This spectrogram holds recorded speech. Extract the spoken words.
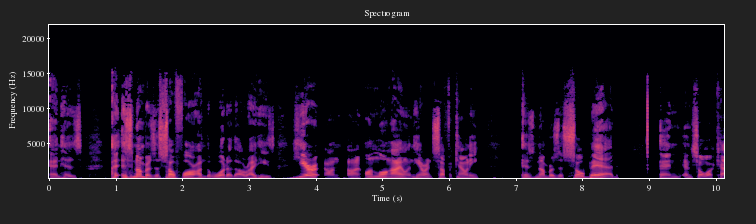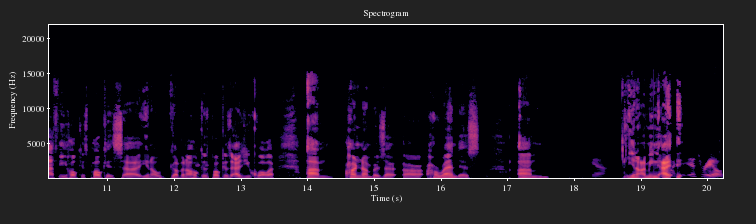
and his his numbers are so far underwater, though, right? He's here on, on, on Long Island, here in Suffolk County. His numbers are so bad, and and so are Kathy Hocus Pocus, uh, you know, Governor Hocus Pocus, as you call her. Um, her numbers are, are horrendous. Um, yeah. You know, I mean, she I went to Israel.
